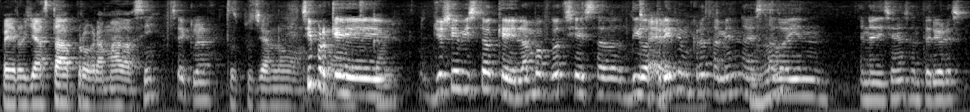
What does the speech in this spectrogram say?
Pero ya estaba programado así. sí, claro. Entonces, pues ya no. Sí, porque yo sí he visto que Lamb of God sí ha estado, digo, Sí. Trivium creo también ha estado ahí en, en ediciones anteriores.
